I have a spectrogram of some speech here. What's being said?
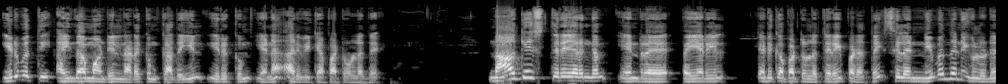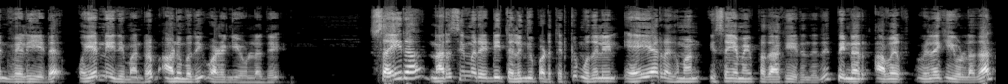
இருபத்தி ஐந்தாம் ஆண்டில் நடக்கும் கதையில் இருக்கும் என அறிவிக்கப்பட்டுள்ளது. நாகேஷ் திரையரங்கம் என்ற பெயரில் எடுக்கப்பட்டுள்ள திரைப்படத்தை சில நிபந்தனைகளுடன் வெளியிட உயர்நீதிமன்றம் அனுமதி வழங்கியுள்ளது. சைரா நரசிம்ம ரெட்டி தெலுங்கு படத்திற்கு முதலில் ஏ ஆர் ரஹ்மான் இசையமைப்பதாக இருந்தது. பின்னர் அவர் விலகியுள்ளதால்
